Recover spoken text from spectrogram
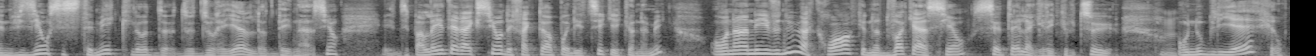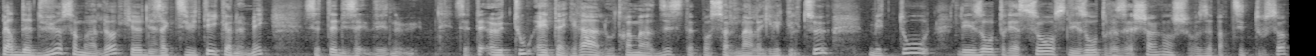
a une vision systémique là, de- de- du réel là, des nations. Il dit par l'interaction des facteurs politiques et économiques, on en est venu à croire que notre vocation, c'était l'agriculture. On oubliait, on perdait de vue à ce moment-là que les activités économiques, c'était des- des- c'était un tout intégral. Autrement dit, c'était pas seulement l'agriculture, mais toutes les autres ressources, les autres échanges faisaient partie de tout ça.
